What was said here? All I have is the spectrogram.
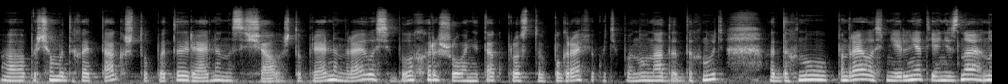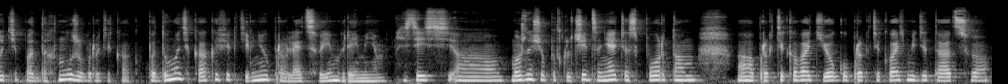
а, причем отдыхать так, чтобы это реально насыщало, чтобы реально нравилось и было хорошо, а не так просто по графику, типа, ну, надо отдохнуть, отдохну, понравилось мне или нет, я не знаю, ну, типа, отдохнул же вроде как. Подумать, как эффективнее управлять своим временем. Здесь э, можно еще подключить занятия спортом, э, практиковать йогу, практиковать медитацию,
